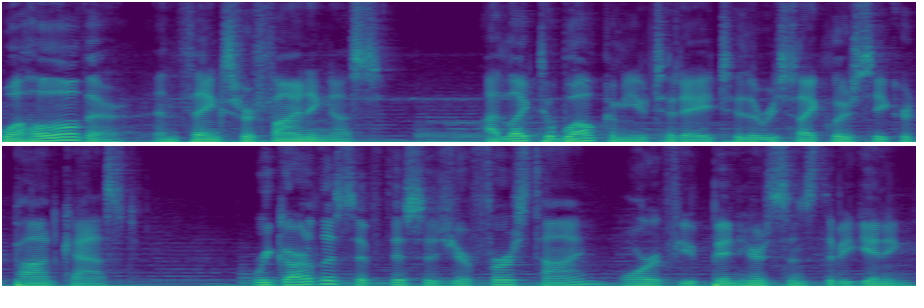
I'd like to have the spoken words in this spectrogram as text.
Well, hello there, and thanks for finding us. I'd like to welcome you today to the Recycler's Secret podcast. Regardless if this is your first time or if you've been here since the beginning,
